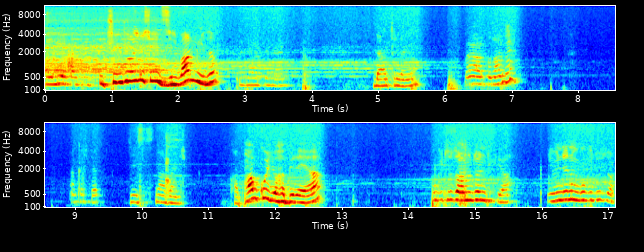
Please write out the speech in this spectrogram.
Geliyor kanka. Üçüncü oyunda şey zil var mıydı? Ben hatırlamıyorum. Ben hatırlamıyorum. Arkadaşlar. Zil sesi nereden çıktı? Kapan koyuyor habire ya. Bu bir tuzağına döndük ya. Yemin ederim bu bir tuzak.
